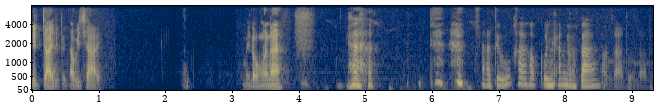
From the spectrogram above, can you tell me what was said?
ยึดใจจะเป็นอวิชชาไม่หลงแล้วนะ สาธุค่ะ ขอบคุณค่ะหลวงตาสาธุสาธุ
